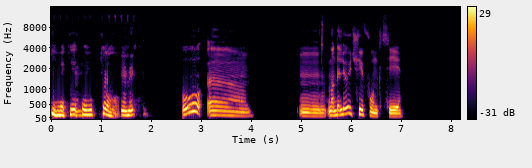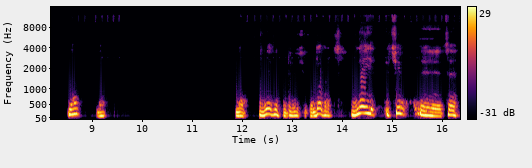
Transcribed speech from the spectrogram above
і Микитою в чому? Угу. У е, моделюючій функції. Да? Да. Да. Визначно, дивіться. Добре. В неї чим е, це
